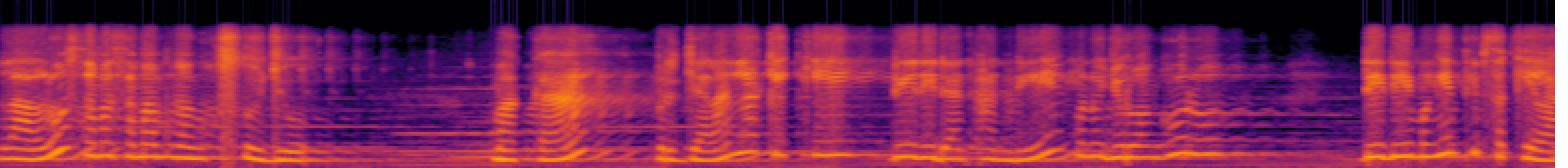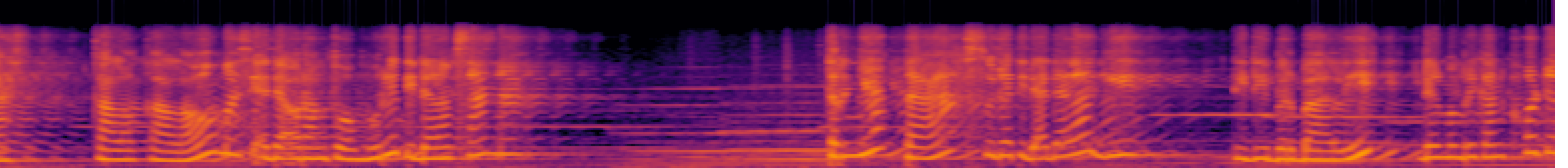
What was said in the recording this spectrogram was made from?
lalu sama-sama mengangguk setuju. Maka berjalanlah Kiki, Didi dan Andi menuju ruang guru. Didi mengintip sekilas, kalau-kalau masih ada orang tua murid di dalam sana. Ternyata sudah tidak ada lagi. Didi berbalik dan memberikan kode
